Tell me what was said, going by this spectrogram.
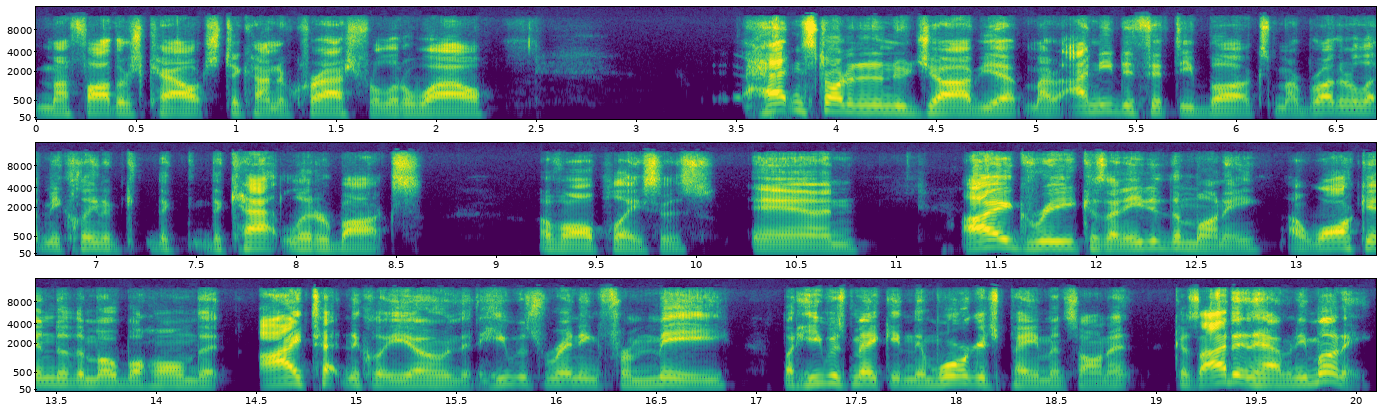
my father's couch to kind of crash for a little while. Hadn't started a new job yet. My, I needed 50 bucks. My brother let me clean a, the, the cat litter box of all places. And I agreed because I needed the money. I walk into the mobile home that I technically own that he was renting from me, but he was making the mortgage payments on it because I didn't have any money.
